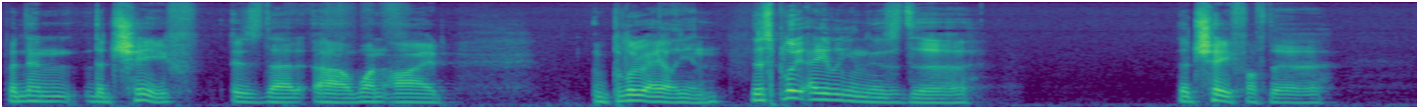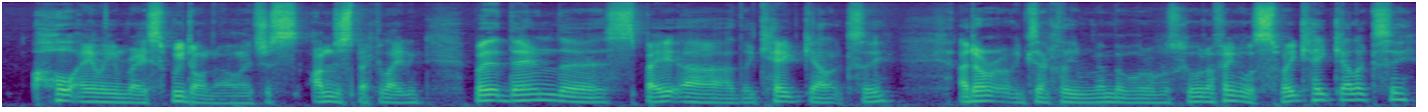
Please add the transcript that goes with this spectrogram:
but then the chief is that uh, one-eyed blue alien. This blue alien is the the chief of the whole alien race. We don't know. It's just I'm just speculating. But they're in the space, uh, the Cake Galaxy, I don't exactly remember what it was called. I think it was Sweet Cake Galaxy.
